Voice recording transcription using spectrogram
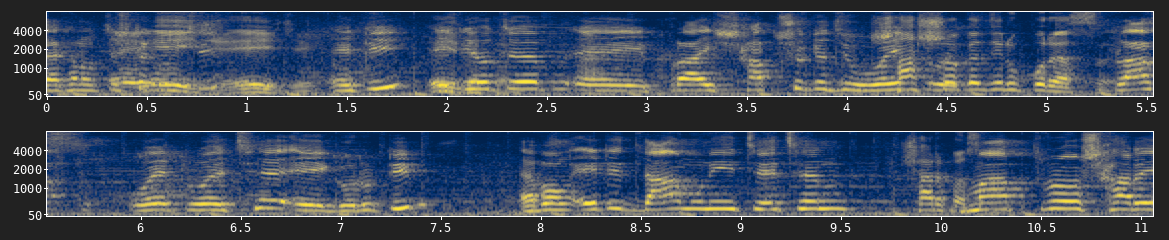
দেখানোর চেষ্টা করছি। যে এই যে। এটি এটি হচ্ছে এই, প্রায় সাতশো কেজি ওয়েট সাতশো কেজির উপরে আছে। প্লাস ওয়েট রয়েছে এই গরুটির। এবং এটির দাম উনি চেয়েছেন মাত্র সাড়ে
